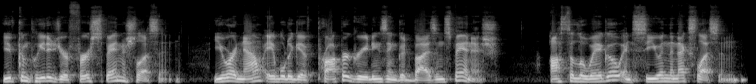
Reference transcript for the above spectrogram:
You've completed your first Spanish lesson. You are now able to give proper greetings and goodbyes in Spanish. Hasta luego and see you in the next lesson.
